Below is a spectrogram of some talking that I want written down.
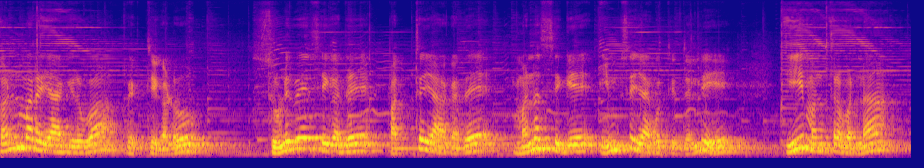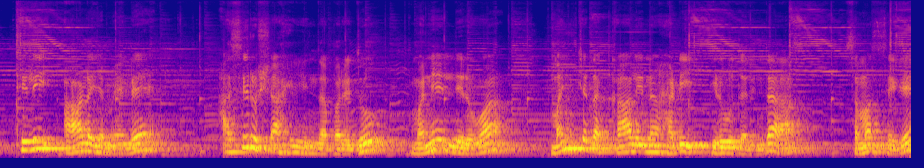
ಕಣ್ಮರೆಯಾಗಿರುವ ವ್ಯಕ್ತಿಗಳು, ಸುಳಿವೇ ಸಿಗದೆ ಪತ್ತೆಯಾಗದೆ ಮನಸ್ಸಿಗೆ ಹಿಂಸೆಯಾಗುತ್ತಿದ್ದಲ್ಲಿ ಈ ಮಂತ್ರವನ್ನು ತಿಳಿ ಆಳೆಯ ಮೇಲೆ ಹಸಿರು ಶಾಹಿಯಿಂದ ಬರೆದು ಮನೆಯಲ್ಲಿರುವ ಮಂಚದ ಕಾಲಿನ ಅಡಿ ಇರುವುದರಿಂದ ಸಮಸ್ಯೆಗೆ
